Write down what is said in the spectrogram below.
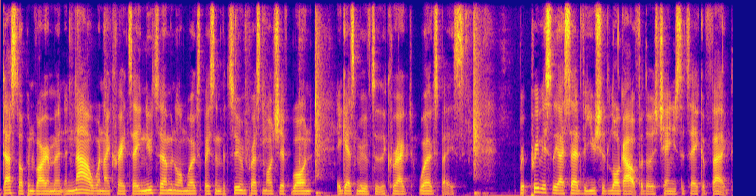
desktop environment and now when I create a new terminal on workspace number 2 and press mod shift 1 it gets moved to the correct workspace. But previously I said that you should log out for those changes to take effect.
